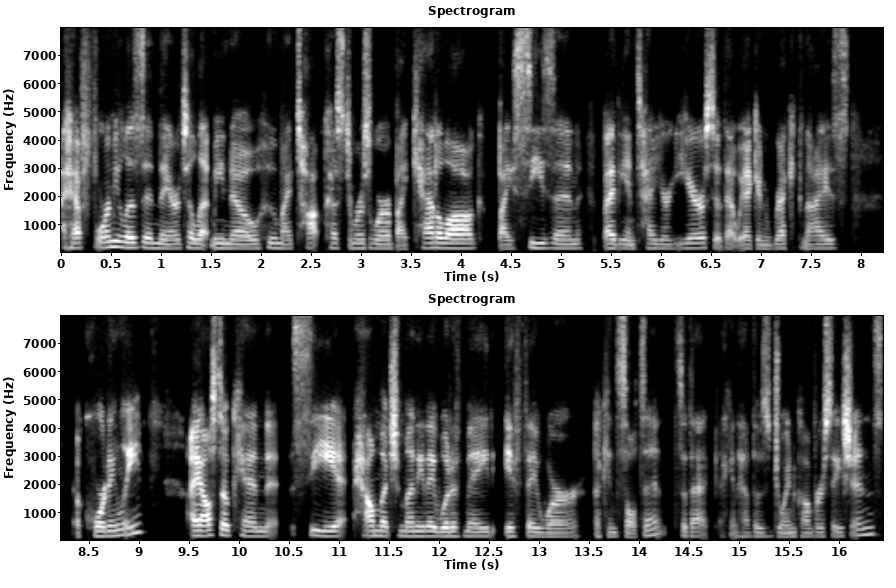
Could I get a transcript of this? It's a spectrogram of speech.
I have formulas in there to let me know who my top customers were by catalog, by season, by the entire year, so that way I can recognize accordingly. I also can see how much money they would have made if they were a consultant so that I can have those joint conversations.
